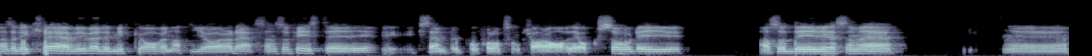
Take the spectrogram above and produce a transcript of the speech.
alltså det kräver ju väldigt mycket av en att göra det. Sen så finns det exempel på folk som klarar av det också och det är ju, alltså det är det som är, eh,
